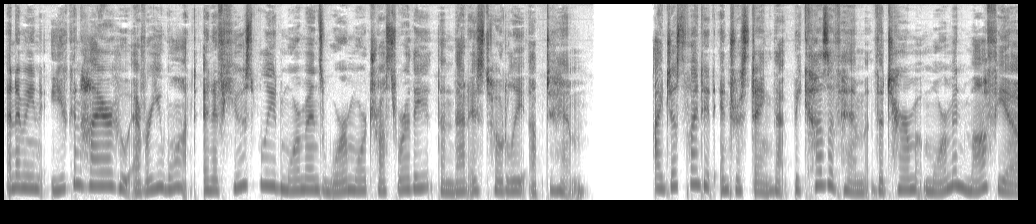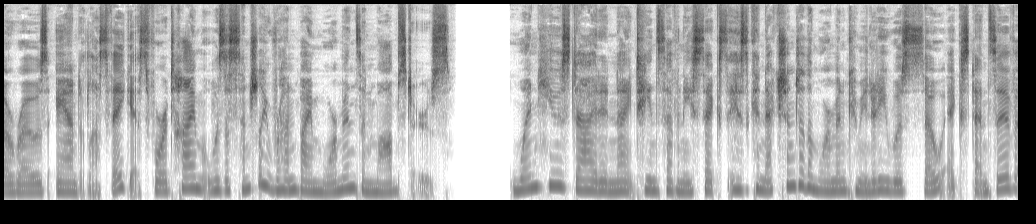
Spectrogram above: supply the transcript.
And I mean, you can hire whoever you want, and if Hughes believed Mormons were more trustworthy, then that is totally up to him. I just find it interesting that because of him, the term Mormon Mafia arose, and Las Vegas, for a time, was essentially run by Mormons and mobsters. When Hughes died in 1976, his connection to the Mormon community was so extensive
